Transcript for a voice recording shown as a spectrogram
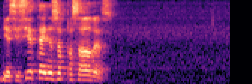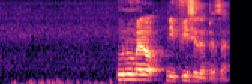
17 años ha pasado de eso. Un número difícil de pensar.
